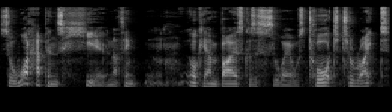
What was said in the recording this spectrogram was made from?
So what happens here, and I think, mm, okay, I'm biased because this is the way I was taught to write,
